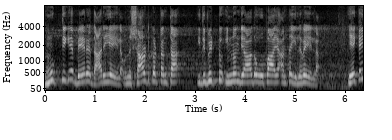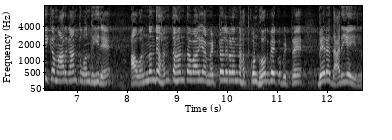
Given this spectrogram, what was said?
ಮುಕ್ತಿಗೆ ಬೇರೆ ದಾರಿಯೇ ಇಲ್ಲ. ಒಂದು ಶಾರ್ಟ್ ಕಟ್ ಅಂತ ಇದು ಬಿಟ್ಟು ಇನ್ನೊಂದು ಯಾವುದೋ ಉಪಾಯ ಅಂತ ಇಲ್ಲವೇ ಇಲ್ಲ. ಏಕೈಕ ಮಾರ್ಗ ಅಂತ ಒಂದು ಇದೆ. ಆ ಒಂದೊಂದೇ ಹಂತ ಹಂತವಾಗಿ ಆ ಮೆಟ್ಟಲುಗಳನ್ನು ಹತ್ಕೊಂಡು ಹೋಗಬೇಕು ಬಿಟ್ಟರೆ ಬೇರೆ ದಾರಿಯೇ ಇಲ್ಲ.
